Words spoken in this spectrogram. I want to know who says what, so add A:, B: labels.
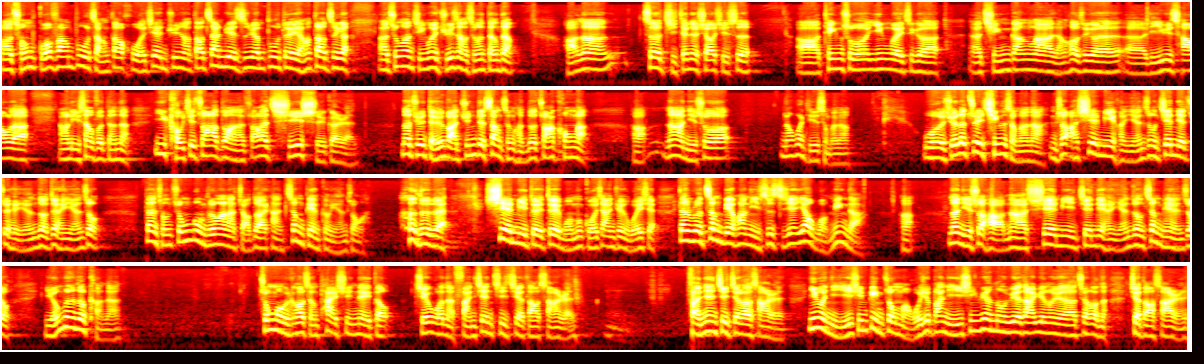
A: 哦，从国防部长到火箭军啊，到战略支援部队，然后到这个呃中央警卫局长什么等等。好，那这几天的消息是啊，听说因为这个呃秦刚啦，然后这个呃李玉超啦，然后李尚福等等，一口气抓了多少呢？抓了七十个人，那就等于把军队上层很多抓空了。好，那你说，那问题是什么呢？我觉得最轻什么呢？你说啊，泄密很严重，间谍罪很严重，这很严重。但从中共中央的角度来看，政变更严重啊，对不对？泄密对对我们国家安全有危险，但如果政变的话，你是直接要我命的啊。那你说好，那泄密间谍很严重，政变严重，有没有这种可能？中共高层派系内斗，结果呢，反间计借刀杀人。反间计借刀杀人，因为你疑心病重嘛，我就把你疑心越弄越大，越弄越大之后呢，借刀杀人。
